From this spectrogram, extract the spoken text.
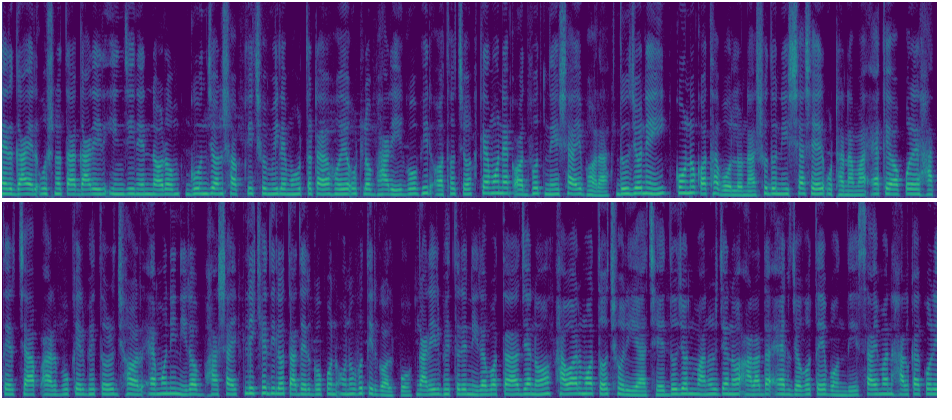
রায়নের গায়ের উষ্ণতা, গাড়ির ইঞ্জিনের নরম গুঞ্জন সবকিছু মিলে মুহূর্তটা হয়ে উঠল ভারী, গভীর, অথচ কেমন এক অদ্ভুত নেশায় ভরা। দুজনেই কোনো কথা বলল না, শুধু নিঃশ্বাসের ওঠানামা। একে অপরের হাতের চাপ আর বুকের ভেতর ঝড় এমনই নীরব ভাষায় লিখে দিল তাদের গোপন অনুভূতির গল্প। গাড়ির ভেতরে নীরবতা যেন হাওয়ার মতো ছড়িয়ে আছে। দুজন মানুষ যেন আলাদা এক জগতে বন্দি। সাইমন হালকা করে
